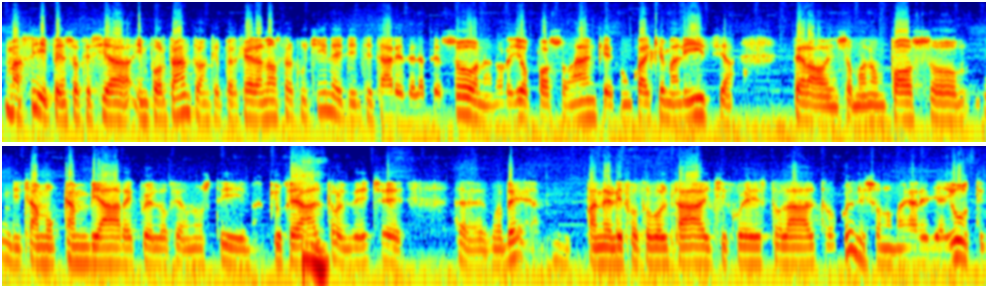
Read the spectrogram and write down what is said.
Ma sì, penso che sia importante anche perché la nostra cucina è identitaria della persona, allora io posso anche con qualche malizia, però insomma non posso diciamo cambiare quello che è uno stile, più che altro invece eh, vabbè, pannelli fotovoltaici, questo, l'altro, quelli sono magari gli aiuti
